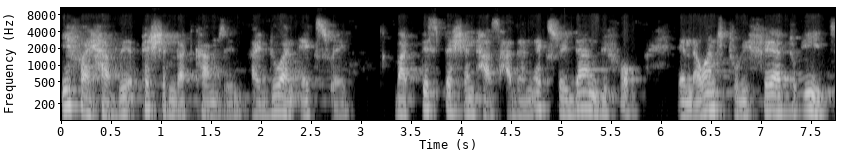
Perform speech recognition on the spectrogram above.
if I have the patient that comes in, I do an x-ray, but this patient has had an x-ray done before, and I want to refer to it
